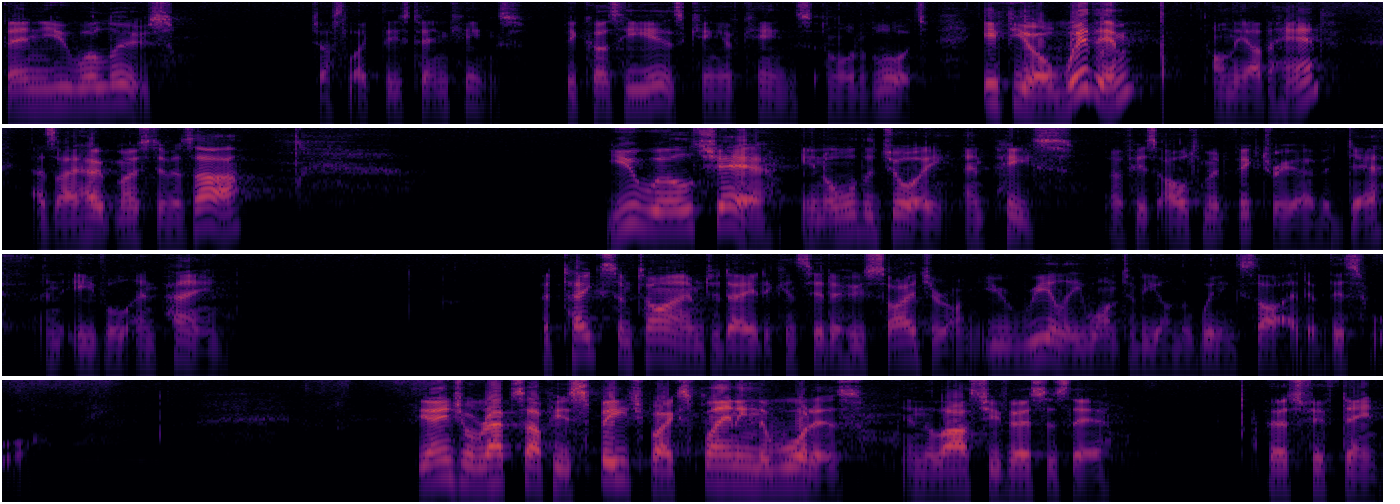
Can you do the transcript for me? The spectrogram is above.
then you will lose. just like these ten kings, because he is King of kings and Lord of lords. If you are with him, on the other hand, as I hope most of us are, you will share in all the joy and peace of his ultimate victory over death and evil and pain. But take some time today to consider whose side you're on. You really want to be on the winning side of this war. The angel wraps up his speech by explaining the waters in the last few verses there. Verse 15.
